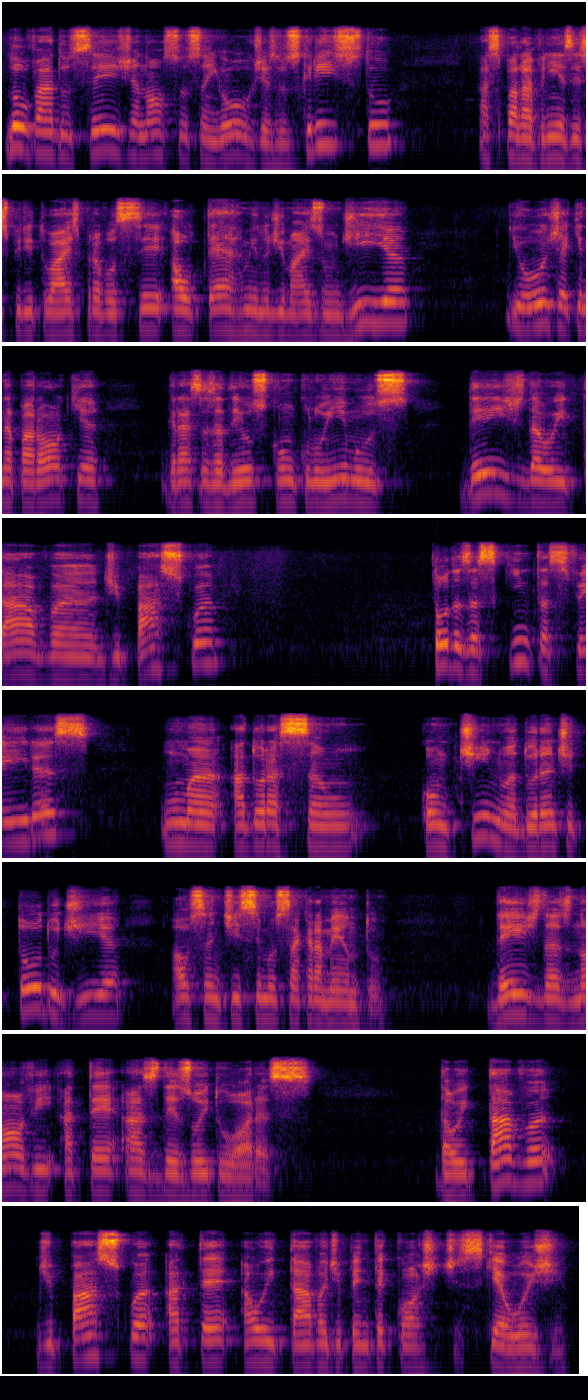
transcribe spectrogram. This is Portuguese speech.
Louvado seja nosso Senhor Jesus Cristo. As palavrinhas espirituais para você ao término de mais um dia. E hoje, aqui na paróquia, graças a Deus, concluímos desde a oitava de Páscoa, todas as quintas-feiras, uma adoração contínua durante todo o dia ao Santíssimo Sacramento, desde as nove até as dezoito horas da oitava de Páscoa até a oitava de Pentecostes, que é hoje.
